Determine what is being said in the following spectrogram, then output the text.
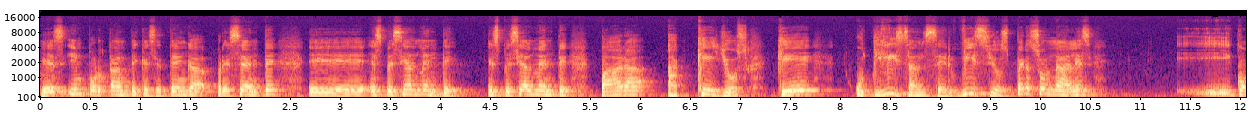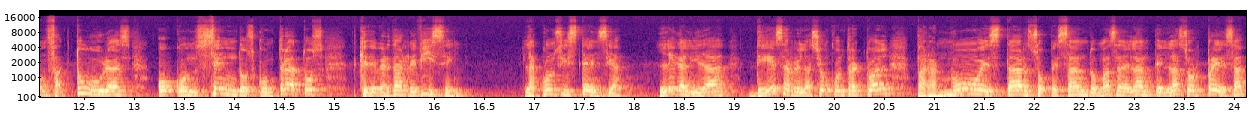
es importante que se tenga presente, eh, especialmente, especialmente para aquellos que utilizan servicios personales y con facturas o con sendos contratos que de verdad revisen la consistencia, legalidad de esa relación contractual para no estar sopesando más adelante la sorpresa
